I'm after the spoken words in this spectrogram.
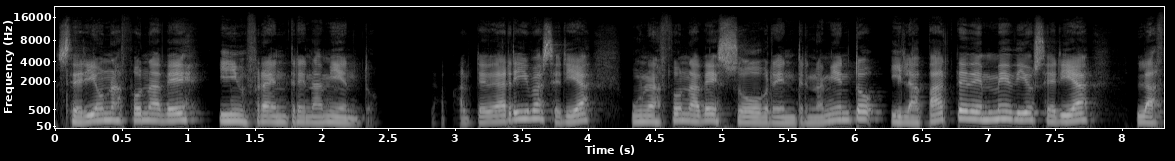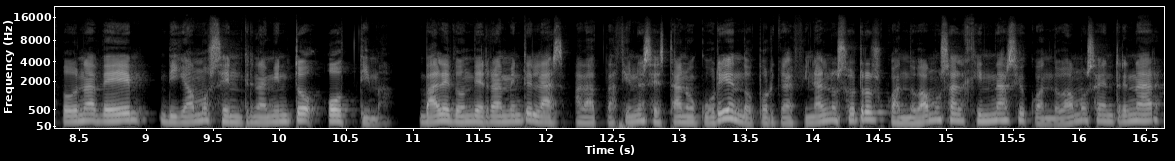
sería una zona de infraentrenamiento. La parte de arriba sería una zona de sobreentrenamiento y la parte de en medio sería la zona de, digamos, entrenamiento óptima, ¿vale? Donde realmente las adaptaciones están ocurriendo, porque al final nosotros cuando vamos al gimnasio, cuando vamos a entrenar,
